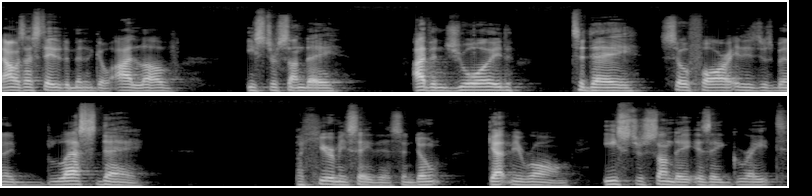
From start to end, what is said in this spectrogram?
Now, as I stated a minute ago, I love Easter Sunday. I've enjoyed today so far. It has just been a blessed day. But hear me say this, and don't get me wrong. Easter Sunday is a great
